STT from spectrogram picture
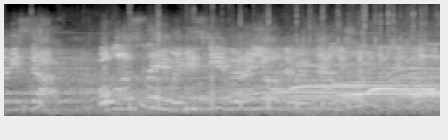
на місцях, обласними, міськими, районними, селищними та сільськими.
